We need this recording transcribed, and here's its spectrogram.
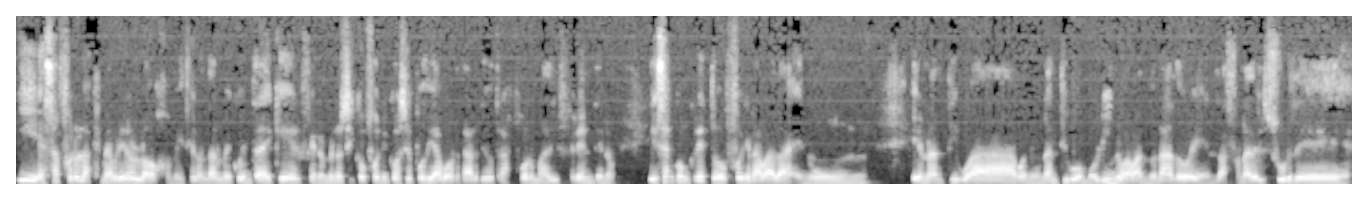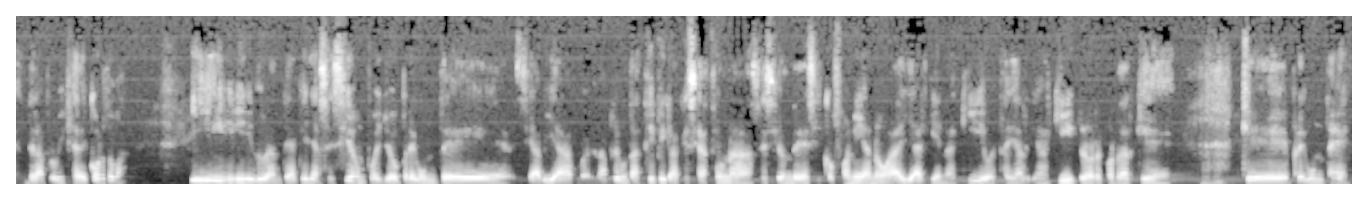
y esas fueron las que me abrieron los ojos, me hicieron darme cuenta de que el fenómeno psicofónico se podía abordar de otra forma diferente, ¿no? Y esa en concreto fue grabada en un, en una antigua, bueno, un antiguo molino abandonado en la zona del sur de, de la provincia de Córdoba y durante aquella sesión, pues yo pregunté si había, pues, las preguntas típicas que se hace en una sesión de psicofonía, ¿no? ¿Hay alguien aquí o está alguien aquí? Quiero recordar que, que pregunté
